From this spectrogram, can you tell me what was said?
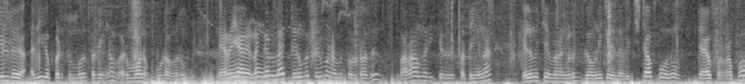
ஈல்டு அதிகப்படுத்தும் போது பார்த்திங்கன்னா வருமானம் கூட வரும். நிறையா இடங்களில் திரும்ப திரும்ப நம்ம சொல்கிறது பராமரிக்கிறது பார்த்திங்கன்னா எலுமிச்சை மரங்களுக்கு கவனிக்கிறதில்ல வச்சுட்டா போதும். தேவைப்படுறப்போ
